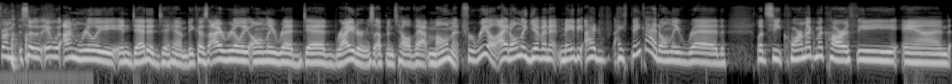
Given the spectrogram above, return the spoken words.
from so it, I'm really indebted to him because I really only read dead writers up until that moment. For real, I'd only given it maybe I'd I think I'd only read let's see Cormac McCarthy and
